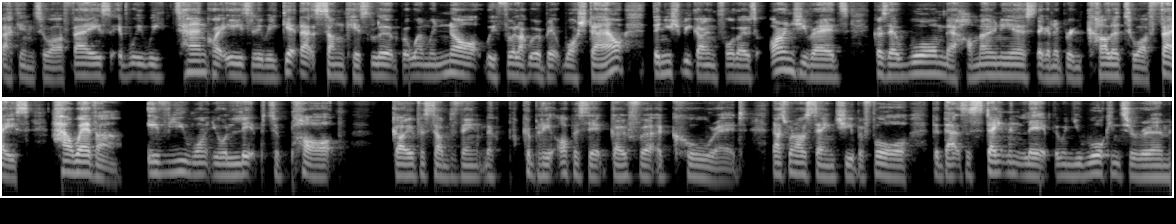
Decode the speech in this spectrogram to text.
back into our face. If we we tan quite easily, we get that sun kissed look, but when we're not, we feel like we're a bit washed out. Then you should be going for those orangey reds because they're warm, they're harmonious, they're going to bring color to our face. However, if you want your lip to pop, go for something the complete opposite go for a cool red that's what i was saying to you before that that's a statement lip that when you walk into a room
